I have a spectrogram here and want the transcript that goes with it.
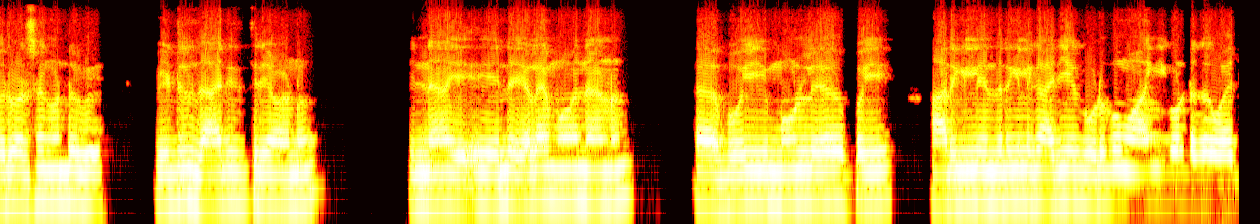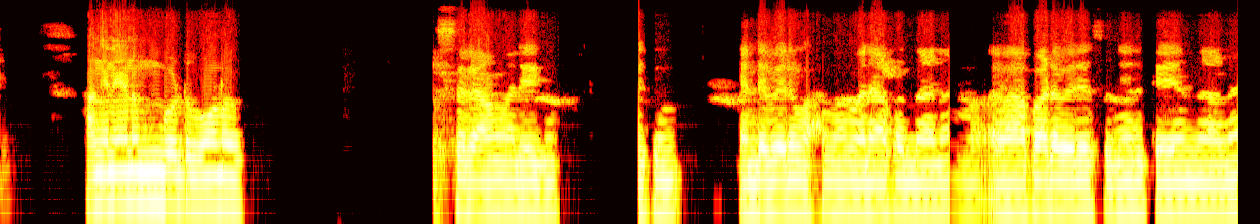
ഒരു വർഷം കൊണ്ട് വീട്ടിൽ ദാരിദ്ര്യമാണ്. പിന്നെ എന്റെ ഇളയ മോനാണ്. പോയി മുകളിൽ പോയി ആരെങ്കിലും എന്തെങ്കിലും കാര്യമൊക്കെ കൊടുക്കും വാങ്ങിക്കൊണ്ടൊക്കെ വരും. അങ്ങനെയാണ് മുമ്പോട്ട് പോണത്. അസ്സലാമു അലൈക്കും. എന്റെ പേര് മുഹമ്മദ് മനാഫ് എന്നാണ്. വാപ്പയുടെ പേര് സുനീർ കെ എന്നാണ്.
